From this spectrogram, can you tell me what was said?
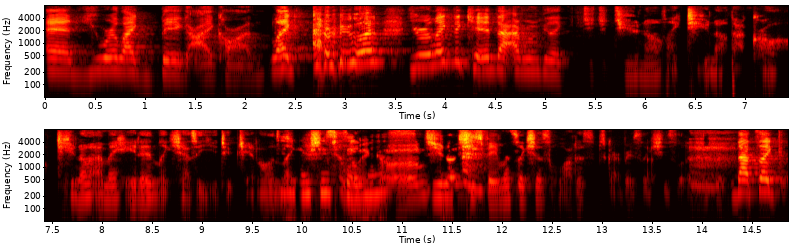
and you were like big icon like everyone you were like the kid that everyone would be like do, do, do you know like do you know that girl do you know Emma Hayden like she has a YouTube channel and like you know she's Oh famous. God. do you know she's famous? Like she has a lot of subscribers. Like she's literally famous. that's like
